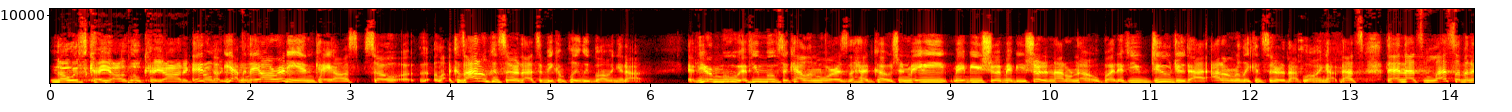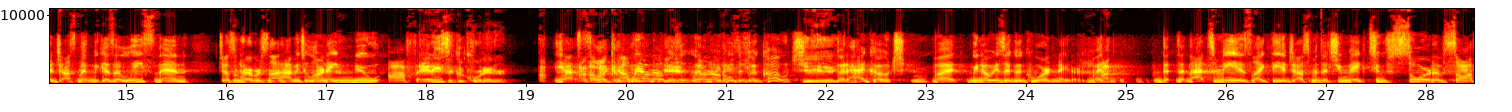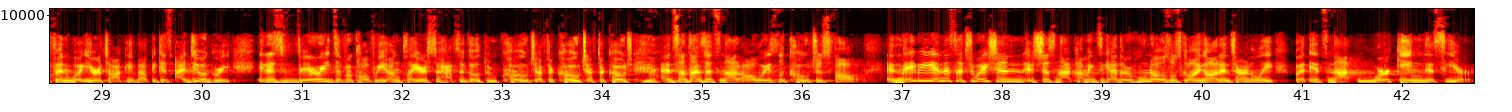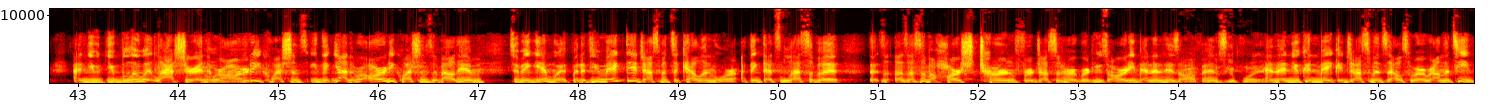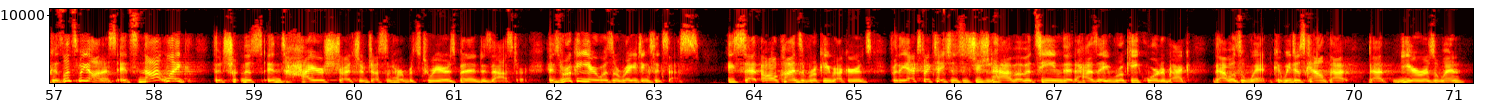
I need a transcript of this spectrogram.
No, it's chaos. A little chaotic. It, yeah, but they already in chaos. So, uh, because I don't consider that to be completely blowing it up. If you're move, if you move to Kellen Moore as the head coach, and maybe maybe you should, maybe you shouldn't, I don't know. But if you do do that, I don't really consider that blowing up. That's then that's less of an adjustment because at least then Justin Herbert's not having to learn a new offense. and he's a good coordinator. I- Yes. I- I like now we don't know if he's a, we don't know if he's a good coach, Yeah, yeah, good yeah. head coach, but we know he's a good coordinator. But th- th- that to me is like the adjustment that you make to sort of soften what you're talking about. Because I do agree, it is very difficult for young players to have to go through coach after coach after coach, Yeah. and sometimes it's not always the coach's fault. And maybe in this situation, it's just not coming together. Who knows what's going on internally? But it's not working this year, and you you blew it last year, and there Oh, were yeah. already questions. Yeah, there were already questions about him to begin with. But if you make the adjustment to Kellen Moore, I think that's less of a that's less of a harsh turn for Justin Herbert, who's already been in his offense. that's a good point. And then you can make adjustments elsewhere around the team. Because let's be honest, it's not like the tr- this entire stretch of Justin Herbert's career has been a disaster. His rookie year was a raging success. He set all kinds of rookie records for the expectations that you should have of a team that has a rookie quarterback. That was a win. Can we just count that that year as a win?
